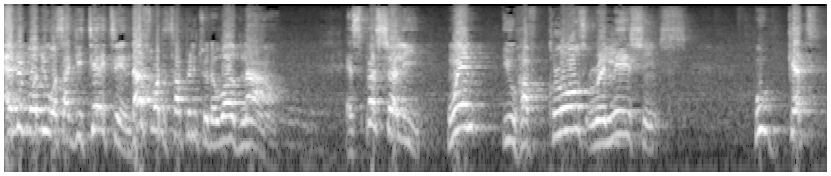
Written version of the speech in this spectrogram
Everybody was agitating. That's what is happening to the world now. Especially when you have close relations who get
